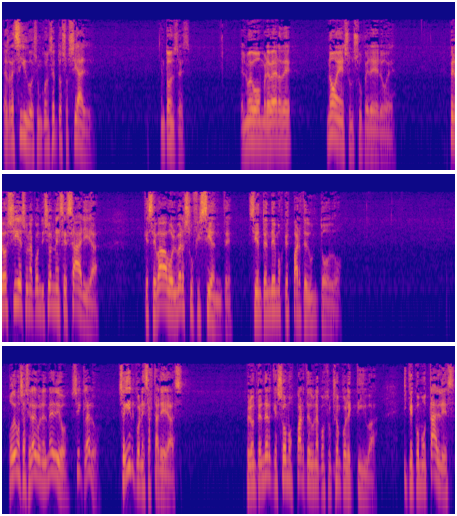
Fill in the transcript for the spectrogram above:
El residuo es un concepto social. Entonces, el nuevo hombre verde no es un superhéroe, pero sí es una condición necesaria que se va a volver suficiente si entendemos que es parte de un todo. ¿Podemos hacer algo en el medio? Sí, claro. Seguir con esas tareas pero entender que somos parte de una construcción colectiva y que como tales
